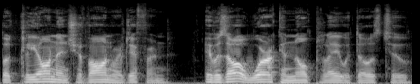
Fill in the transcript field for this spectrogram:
But Cleona and Siobhan were different. It was all work and no play with those two.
